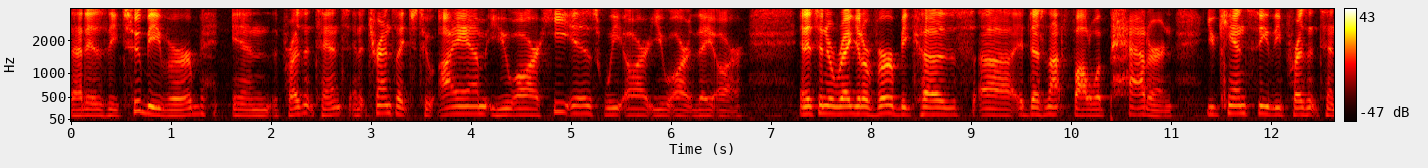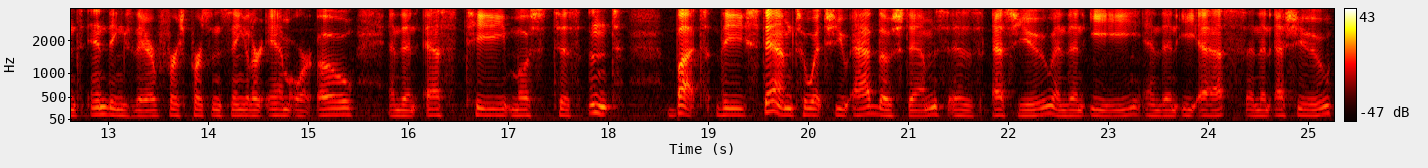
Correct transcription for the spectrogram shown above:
That is the to be verb in the present tense, and it translates to I am, you are, he is, we are, you are, they are. And it's an irregular verb because uh, it does not follow a pattern. You can see the present tense endings there, first person singular M or O, and then st, mostis, nt. But the stem to which you add those stems is SU and then E and then ES and then SU,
